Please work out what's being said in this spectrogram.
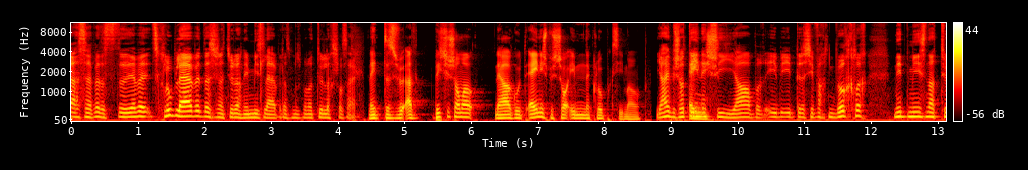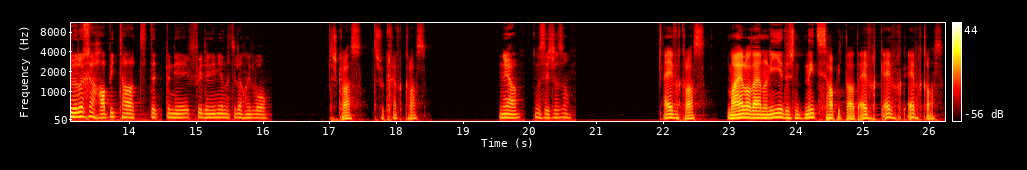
also, eben, das, eben, das Clubleben, das ist natürlich nicht mein Leben, das muss man natürlich schon sagen. Nein, das ist, äh, bist du schon mal, ja gut, einmal bist du schon in einem Club gewesen mal. Ja, ich war schon drin, gewesen, ja, aber ich, ich, das ist einfach wirklich nicht mein natürliches Habitat. Dort bin ich, fühle ich mich natürlich nicht wohl. Das ist krass. Das ist wirklich einfach krass. Ja, das ist ja so. Einfach krass. Milo der noch nie, das ist nicht sein Habitat. Einfach, einfach, einfach krass.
